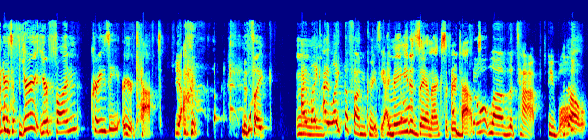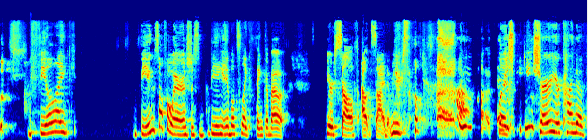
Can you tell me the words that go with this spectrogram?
There's you're you're fun, crazy, or you're tapped. yeah. It's like I mm, like I like the fun crazy. I you may need a Xanax if you're tapped. I tapped. don't love the tapped people. No. I feel like being self-aware is just being able to like think about yourself outside of yourself. And like just making sure you're kind of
